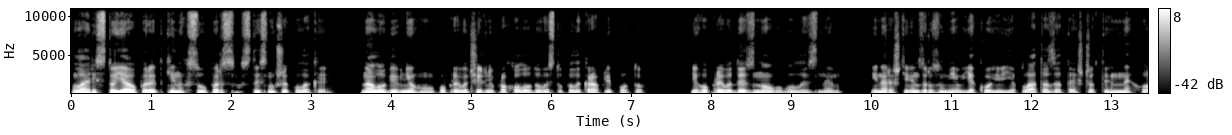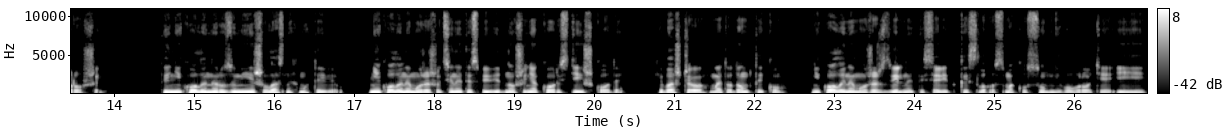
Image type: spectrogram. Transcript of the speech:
Ларі стояв перед Кінг Суперс, стиснувши кулаки. На лобі в нього, попри вечірню прохолоду, виступили краплі поту. Його привиди знову були з ним, і нарешті він зрозумів, якою є плата за те, що ти не хороший. Ти ніколи не розумієш власних мотивів, ніколи не можеш оцінити співвідношення користі і шкоди, хіба що методом тику ніколи не можеш звільнитися від кислого смаку сумніву в роті, і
